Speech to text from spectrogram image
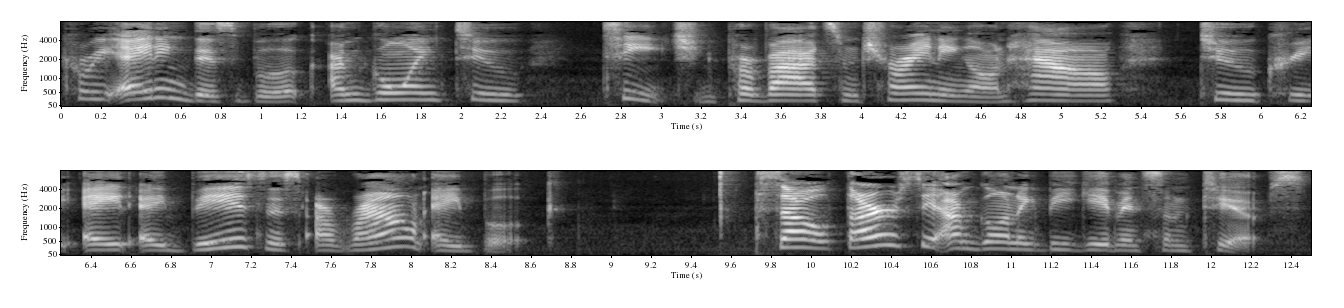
creating this book, I'm going to teach, provide some training on how to create a business around a book. So, Thursday, I'm going to be giving some tips,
